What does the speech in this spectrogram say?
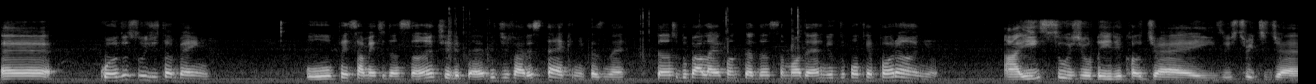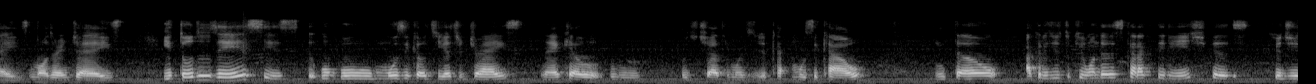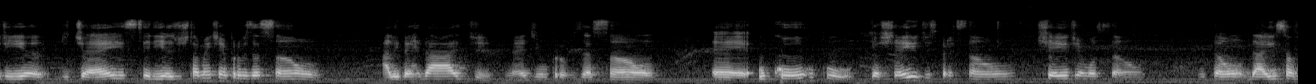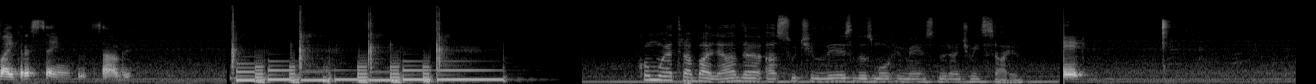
é, quando surge também o pensamento dançante, ele bebe de várias técnicas, né? tanto do balé quanto da dança moderna e do contemporâneo. Aí surge o lyrical jazz, o street jazz, modern jazz. E todos esses, o, o musical theater jazz, né, que é o, o, o teatro musica, musical. Então, acredito que uma das características que eu diria do jazz seria justamente a improvisação, a liberdade né, de improvisação, é, o corpo que é cheio de expressão, cheio de emoção. Então, daí só vai crescendo, sabe? Como é trabalhada a sutileza dos movimentos durante o ensaio?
